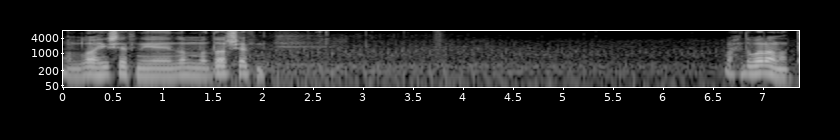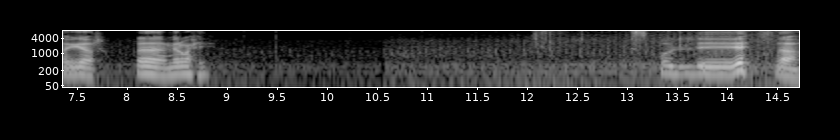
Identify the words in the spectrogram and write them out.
والله شافني لما دار شافني. واحد ورانا الطيار. آه مروحي. واللي لا.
